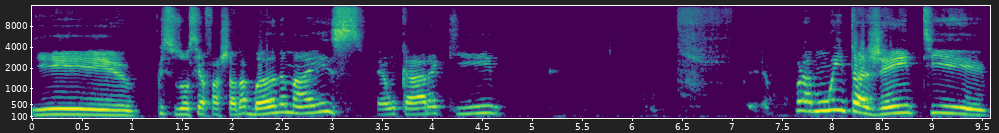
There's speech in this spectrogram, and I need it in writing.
E precisou se afastar da banda, mas é um cara que para muita gente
